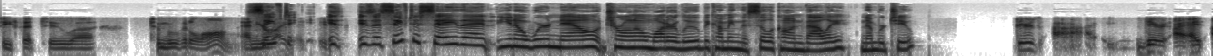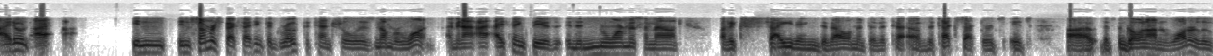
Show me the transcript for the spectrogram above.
see fit to. Uh, to move it along, and safe right. to, it, it, is, is it safe to say that you know we're now Toronto and Waterloo becoming the Silicon Valley number two? There's uh, there I I don't I in in some respects, I think the growth potential is number one. I mean, I, I think there's an enormous amount of exciting development of the, te- of the tech sector. It's, it's uh, that's been going on in Waterloo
